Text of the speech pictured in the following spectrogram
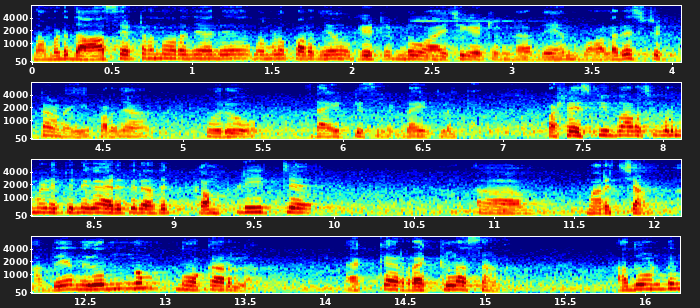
നമ്മുടെ ദാസേട്ടൻ എന്ന് പറഞ്ഞാൽ നമ്മൾ പറഞ്ഞു കേട്ടിട്ടുണ്ട് വായിച്ച് കേട്ടിട്ടുണ്ട്. അദ്ദേഹം വളരെ സ്ട്രിക്റ്റാണ് ഈ പറഞ്ഞ ഒരു ഡയറ്റിസിൽ ഡയറ്റിലൊക്കെ പക്ഷേ എസ് പി ബാലസുബ്രഹ്മണ്യത്തിന്റെ കാര്യത്തിൽ അത് കംപ്ലീറ്റ് മറിച്ചാണ്. അദ്ദേഹം ഇതൊന്നും നോക്കാറില്ല. ഒക്കെ റെക്ലെസ് ആണ്. അതുകൊണ്ടും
